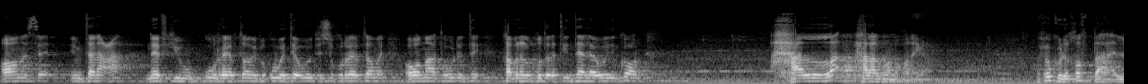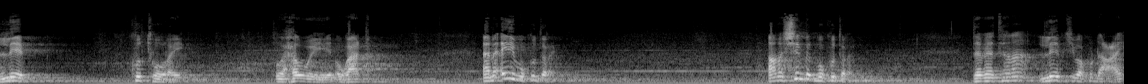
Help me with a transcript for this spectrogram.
oo mase imtanaca neefkii uu reebtoomay biquwati awooddiisu ku reebtoomay oo maata uu dhintay qabla alqudrati intaan la awoodin ka hor xalla xalaal buu noqonaya wuxuu ku yidhi qof baa leeb ku tuuray waxa weeye ugaadha ama ay buu ku diray ama shimbir buu ku diray dabeetana leebkii baa ku dhacay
